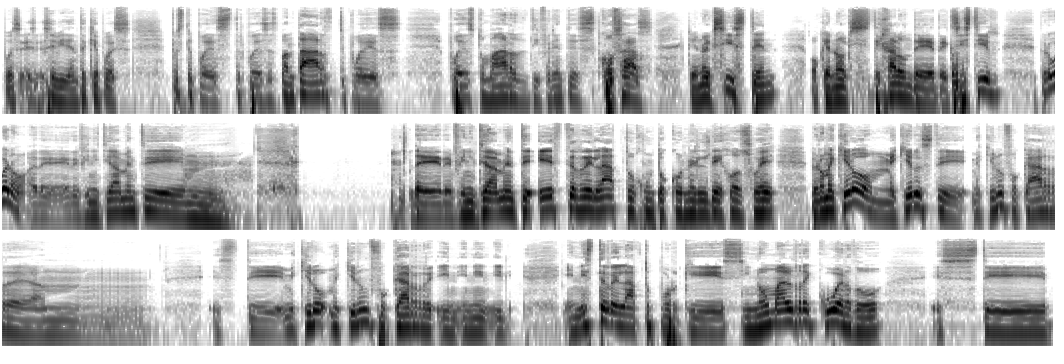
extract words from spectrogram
pues es, evidente que pues, pues te puedes, te puedes espantar, te puedes, puedes tomar diferentes cosas que no existen o que no dejaron de, existir. Pero bueno, definitivamente, mm, de, definitivamente este relato junto con el de Josué, pero me quiero, me quiero, este, me quiero enfocar, eh, este, me quiero, me quiero enfocar en, en, en, este relato porque si no mal recuerdo, este,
